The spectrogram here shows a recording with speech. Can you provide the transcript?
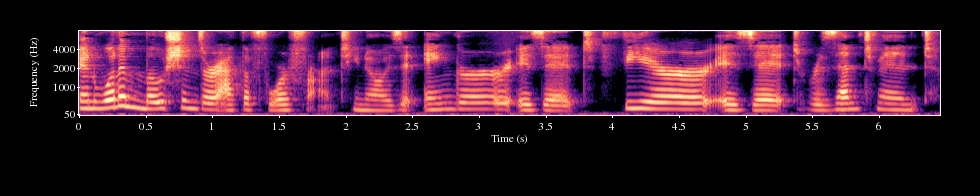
and what emotions are at the forefront. You know, is it anger? Is it fear? Is it resentment?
